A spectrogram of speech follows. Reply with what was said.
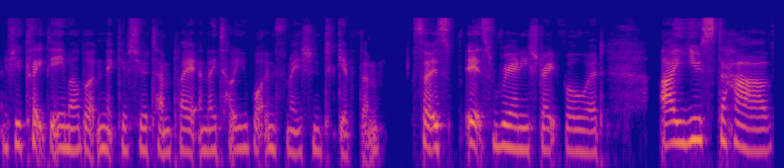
And if you click the email button it gives you a template and they tell you what information to give them. So it's it's really straightforward. I used to have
